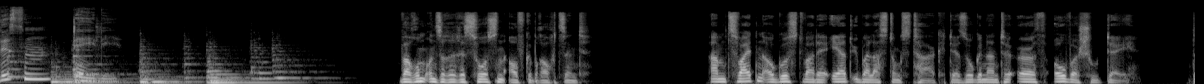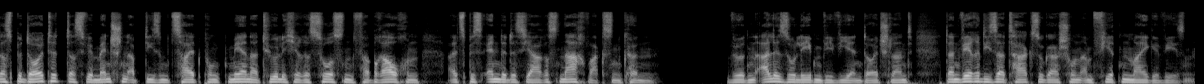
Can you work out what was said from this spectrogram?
Wissen Daily. Warum unsere Ressourcen aufgebraucht sind. Am 2. August war der Erdüberlastungstag, der sogenannte Earth Overshoot Day. Das bedeutet, dass wir Menschen ab diesem Zeitpunkt mehr natürliche Ressourcen verbrauchen, als bis Ende des Jahres nachwachsen können. Würden alle so leben wie wir in Deutschland, dann wäre dieser Tag sogar schon am 4. Mai gewesen.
